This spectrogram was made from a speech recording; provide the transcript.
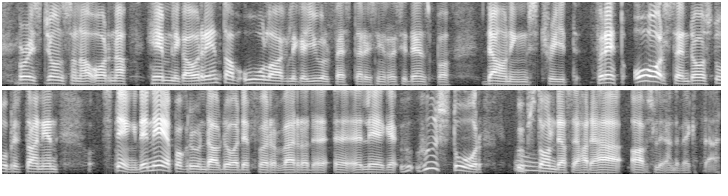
Boris Johnson har ordnat hemliga och rent av olagliga julfester i sin residens på Downing Street för ett år sedan då Storbritannien stängde ner på grund av då det förvärrade äh, läget. Hur, hur stor uppståndelse har det här avslöjandet väckt där?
